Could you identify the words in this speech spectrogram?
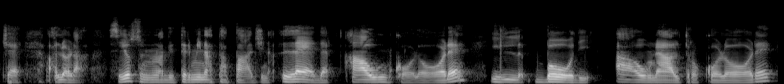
Cioè, allora, se io sono in una determinata pagina, l'header ha un colore, il body ha un altro colore,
